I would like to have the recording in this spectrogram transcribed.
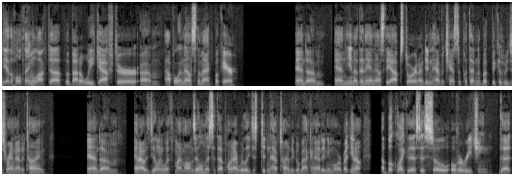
Yeah, the whole thing locked up about a week after um, Apple announced the MacBook Air, and um, and you know then they announced the App Store, and I didn't have a chance to put that in the book because we just ran out of time, and um, and I was dealing with my mom's illness at that point. I really just didn't have time to go back and add anymore. But you know, a book like this is so overreaching that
